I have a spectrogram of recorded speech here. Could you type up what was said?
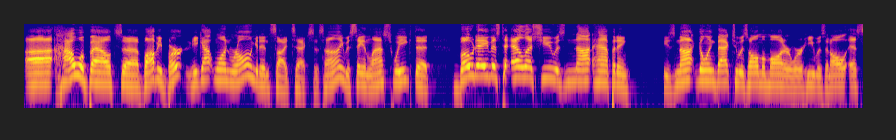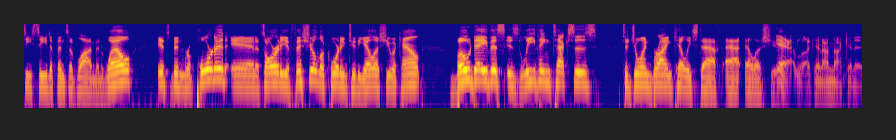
Uh, how about uh, Bobby Burton? He got one wrong at Inside Texas, huh? He was saying last week that Bo Davis to LSU is not happening. He's not going back to his alma mater where he was an all SEC defensive lineman. Well, it's been reported and it's already official according to the LSU account. Bo Davis is leaving Texas to join Brian Kelly's staff at LSU. Yeah, look, and I'm not gonna,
